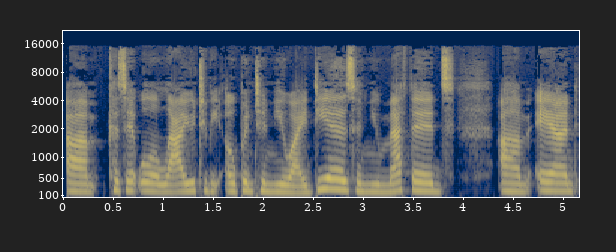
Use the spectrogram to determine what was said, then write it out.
because um, it will allow you to be open to new ideas and new methods. Um, and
